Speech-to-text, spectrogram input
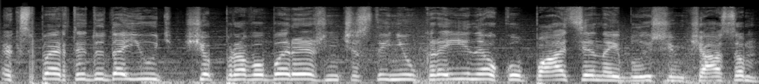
Експерти додають, що правобережній частині України окупація найближчим часом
